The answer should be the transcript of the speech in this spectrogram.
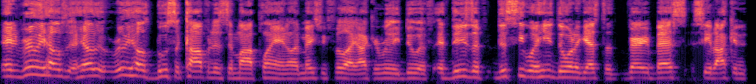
it really helps. It really helps boost the confidence in my playing. Like, makes me feel like I can really do it. If these, if just see what he's doing against the very best, see if I can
